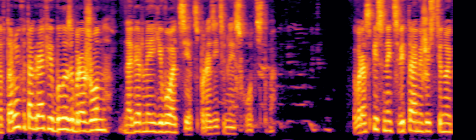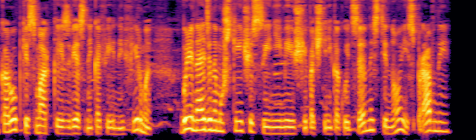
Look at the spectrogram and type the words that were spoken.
На второй фотографии был изображен, наверное, его отец, поразительное сходство. В расписанной цветами жестяной коробке с маркой известной кофейной фирмы были найдены мужские часы, не имеющие почти никакой ценности, но исправные,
